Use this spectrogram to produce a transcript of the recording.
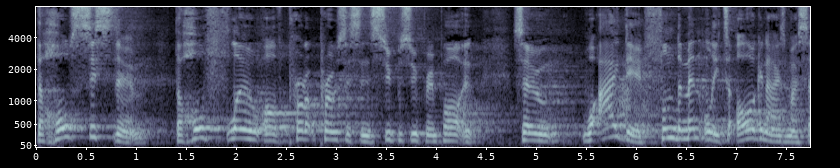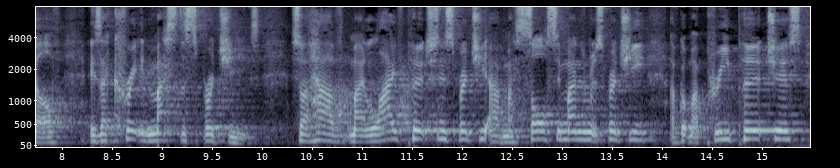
the whole system the whole flow of product processing is super, super important. So, what I did fundamentally to organize myself is I created master spreadsheets. So, I have my live purchasing spreadsheet, I have my sourcing management spreadsheet, I've got my pre purchase,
